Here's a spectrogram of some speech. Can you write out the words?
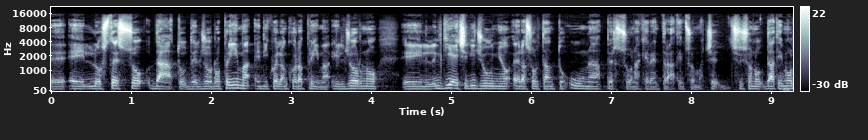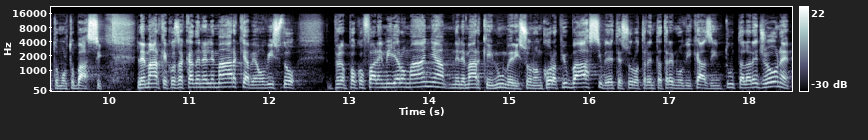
eh, è lo stesso dato del giorno prima e di quello ancora prima. Il giorno, eh, il 10 di giugno era soltanto una persona che era entrata, insomma ci sono dati molto molto bassi. Le Marche, cosa accade nelle Marche? Abbiamo visto poco fa l'Emilia Romagna, nelle Marche i numeri sono ancora più bassi, vedete solo 33 nuovi casi in tutta la regione,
